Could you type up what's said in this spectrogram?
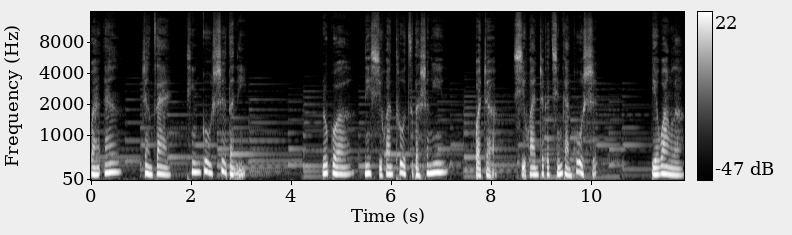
晚安，正在听故事的你。如果你喜欢兔子的声音，或者喜欢这个情感故事，别忘了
